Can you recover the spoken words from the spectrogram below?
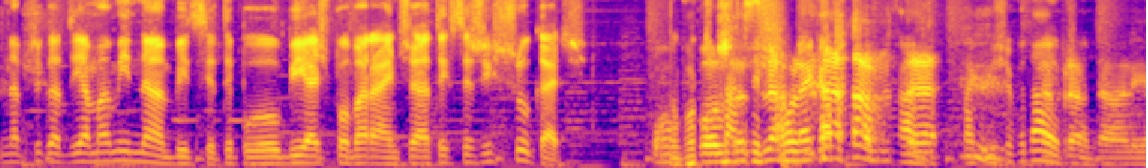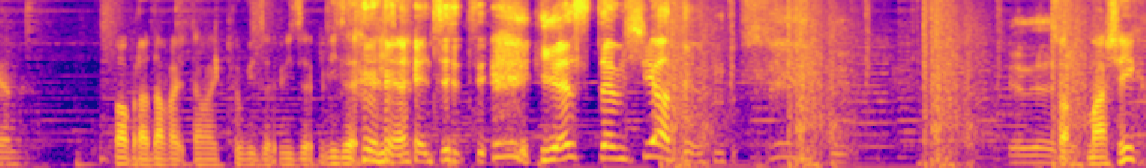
na przykład ja mam inne ambicje, typu ubijać pomarańcze, a ty chcesz ich szukać. O No bo Boże, na tym polega naprawdę. Tak mi się wydaje. Naprawdę, Alien. Dobra, dawaj, dawaj, tu widzę, widzę, widzę. widzę. Jestem świadom. Co, masz ich?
